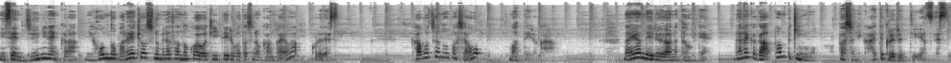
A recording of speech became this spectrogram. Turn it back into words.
2012年から日本のバレエ教師の皆さんの声を聞いている私の考えはこれです。かぼちゃの馬車を待っているから。悩んでいるあなたを見て、誰かがパンプキンを馬車に変えてくれるっていうやつです。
